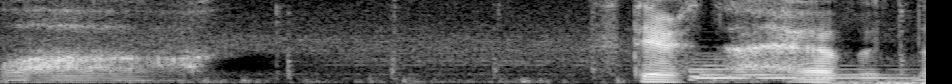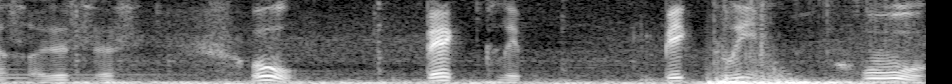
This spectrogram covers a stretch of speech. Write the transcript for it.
Wow. Stairs to heaven. That's what this is. Oh, big clip. Big clip. Ooh.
